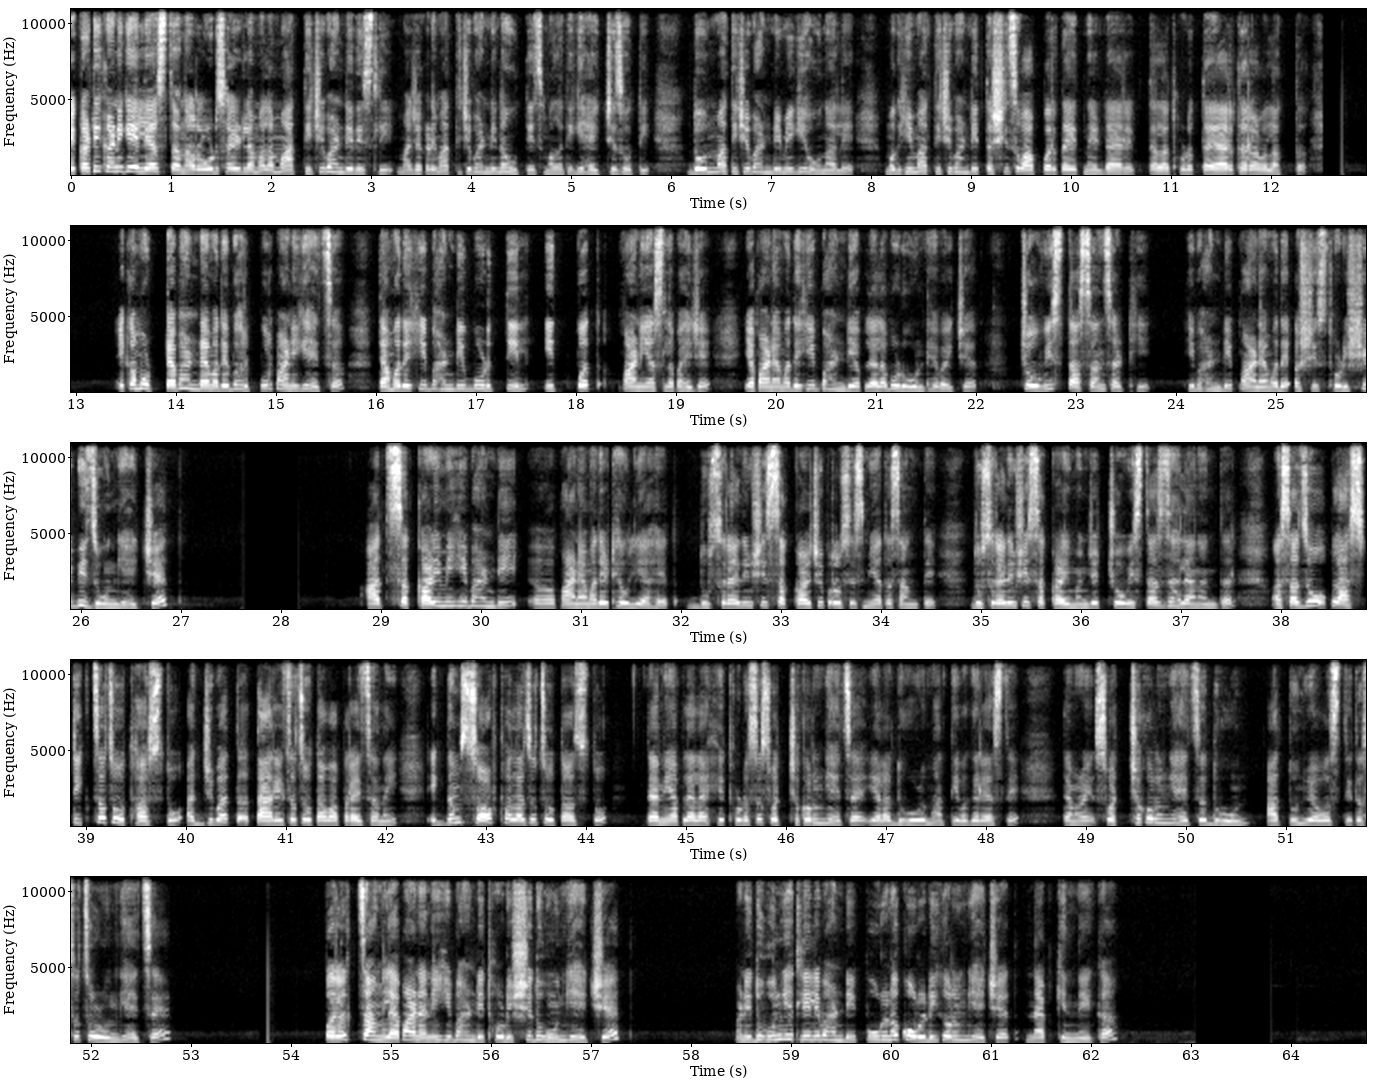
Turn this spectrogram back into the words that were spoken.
एका ठिकाणी गेले असताना रोड साईडला मला मातीची भांडी दिसली. माझ्याकडे मातीची भांडी नव्हतीच. मला ती घ्यायचीच होती. दोन मातीची भांडी मी घेऊन आले. मग ही मातीची भांडी तशीच वापरता येत नाही डायरेक्ट त्याला थोडं तयार करावं लागतं. एका मोठ्या भांड्यामध्ये भरपूर पाणी घ्यायचं. त्यामध्ये ही भांडी बुडतील इतपत पाणी असलं पाहिजे. या पाण्यामध्ये ही भांडी आपल्याला बुडवून ठेवायची आहेत. चोवीस तासांसाठी ही भांडी पाण्यामध्ये अशीच थोडीशी भिजवून घ्यायची आहेत. आज सकाळी मी ही भांडी पाण्यामध्ये ठेवली आहेत. दुसऱ्या दिवशी सकाळची प्रोसेस मी आता सांगते. दुसऱ्या दिवशी सकाळी म्हणजे चोवीस तास झाल्यानंतर असा जो प्लास्टिकचा चोथा असतो अजिबात तारेचा चोथा वापरायचा नाही. एकदम सॉफ्टवाला जो चोथा असतो त्याने आपल्याला हे थोडंसं स्वच्छ करून घ्यायचं आहे याला धूळ माती वगैरे असते. त्यामुळे स्वच्छ करून घ्यायचं धुवून आतून व्यवस्थित असं चोळून घ्यायचं आहे परत चांगल्या पाण्याने ही भांडी थोडीशी धुवून घ्यायची आहेत. आणि धुवून घेतलेली भांडी पूर्ण कोरडी करून घ्यायची आहेत. नॅपकिनने का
